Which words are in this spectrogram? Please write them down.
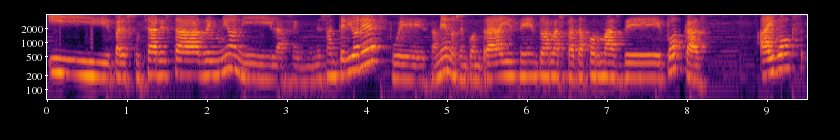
Y para escuchar esta reunión y las reuniones anteriores, pues también nos encontráis en todas las plataformas de podcast iBox,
